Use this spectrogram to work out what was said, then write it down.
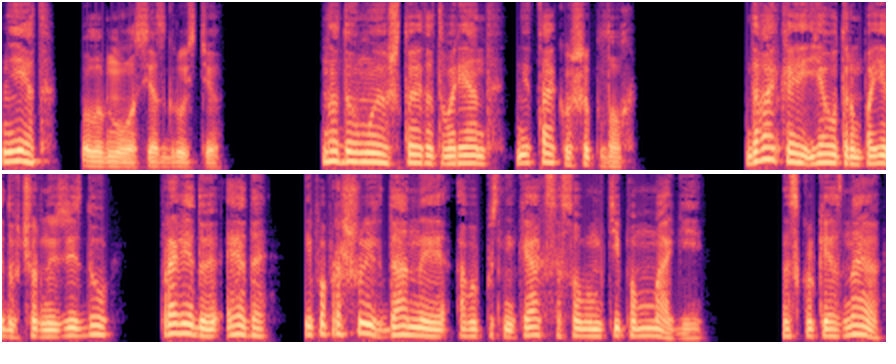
«Нет», — улыбнулась я с грустью. «Но думаю, что этот вариант не так уж и плох. Давай-ка я утром поеду в Черную звезду, проведаю Эда и попрошу их данные о выпускниках с особым типом магии. Насколько я знаю,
